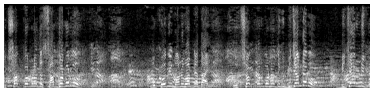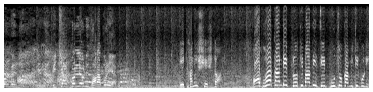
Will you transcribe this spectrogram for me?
উৎসব করব না তো শ্রাদ্ধ করব। মুখ্যমন্ত্রী মনোভাবটা তাই। উৎসব করব না তো বিচার দেবো? বিচার উনি করবেন না। বিচার করলে উনি ধরা পড়ে যাবে। এখানেই শেষ নয়। অভয়াকাণ্ডে প্রতিবাদী যে পুজো কমিটিগুলি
